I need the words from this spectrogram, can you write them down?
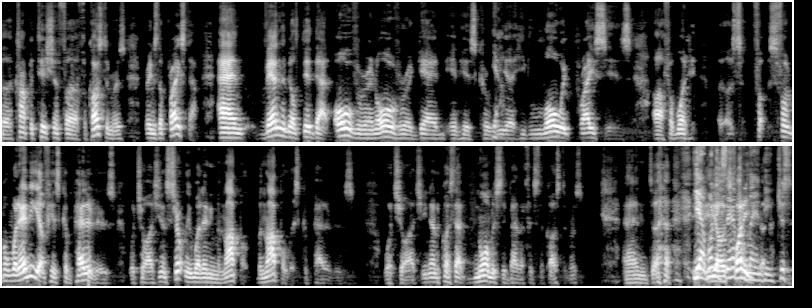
the competition for for customers brings the price down. And Vanderbilt did that over and over again in his career. Yeah. He lowered prices uh, from what uh, from what any of his competitors were charging, and certainly what any monopol- monopolist competitors were charging. And of course, that enormously benefits the customers. And uh, yeah, one know, example, Landy, just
